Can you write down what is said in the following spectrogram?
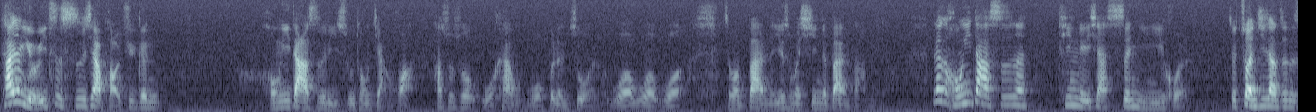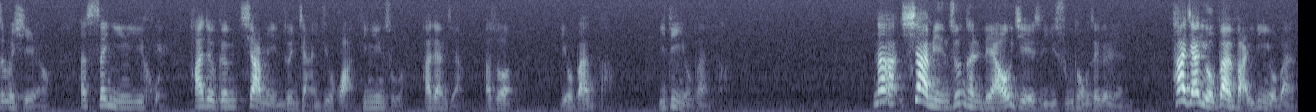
他就有一次私下跑去跟弘一大师李叔同讲话，他说说我看我不能做了，我我我怎么办呢？有什么新的办法没有？那个弘一大师呢听了一下，呻吟一会儿，这传记上真的这么写哦，他呻吟一会儿。他就跟夏敏尊讲一句话，听清楚，他这样讲，他说：“有办法，一定有办法。”那夏敏尊很了解李叔同这个人，他讲有办法，一定有办法。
